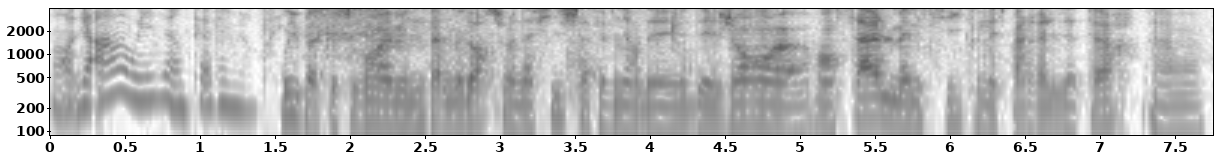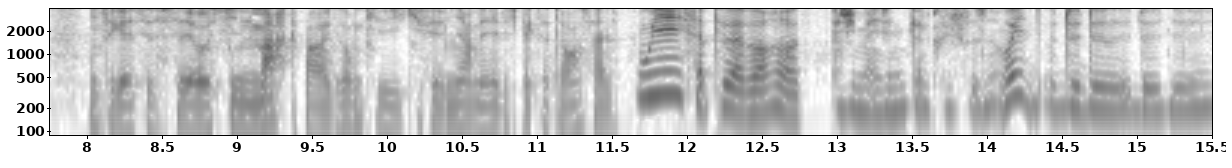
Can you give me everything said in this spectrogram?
On va dire Ah oui, un tel a eu un prix. Oui, parce que souvent, même une palme d'or sur une affiche, ça fait venir des, des gens en salle, même s'ils connaissent pas le réalisateur. Donc c'est aussi une marque, par exemple, qui, qui fait venir les, spectateurs en salle. Oui, ça peut avoir, euh, j'imagine, quelque chose oui, de, de, de, de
